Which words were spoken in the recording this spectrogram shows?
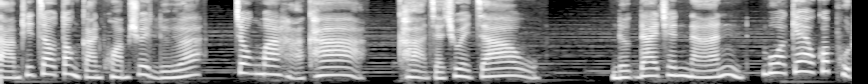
ตามที่เจ้าต้องการความช่วยเหลือ จงมาหาข้าข้าจะช่วยเจ้า นึกได้เช่นนั้น บัวแก้วก็ผุด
